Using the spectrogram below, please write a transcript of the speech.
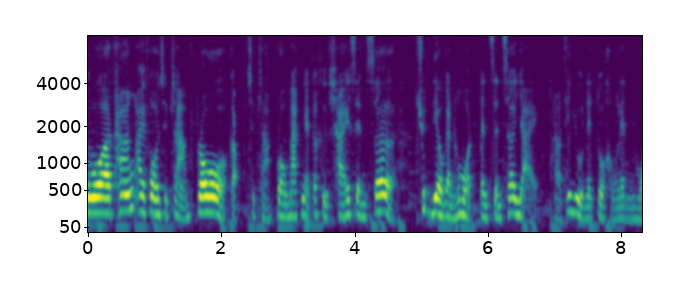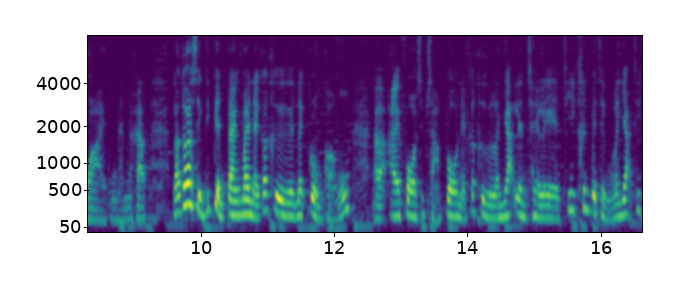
ตัวทั้ง iPhone 13 Pro กับ 13 Pro Max เนี่ยก็คือใช้เซ็นเซอร์ชุดเดียวกันทั้งหมดเป็นเซ็นเซอร์ใหญ่ที่อยู่ในตัวของเลนส์ wide ตรงนั้นนะครับ แล้วก็สิ่งที่เปลี่ยนแปลงไปเนี่ยก็คือในกลุ่มของอ่า iPhone 13 Pro เนี่ยก็คือระยะเลนส์เทเลที่ขึ้นไปถึงระยะที่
